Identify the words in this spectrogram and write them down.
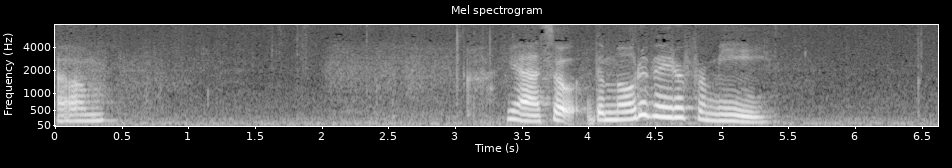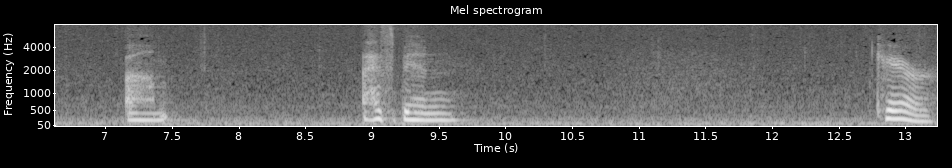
um, yeah, so the motivator for me um, has been care.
